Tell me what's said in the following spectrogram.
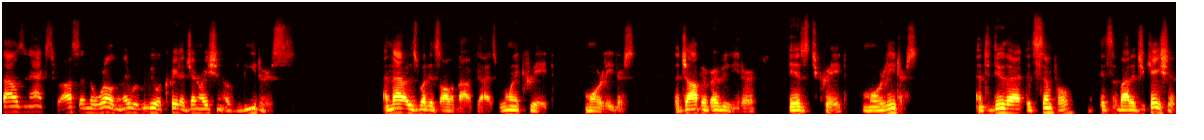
thousand acts for us and the world, and they will, we will create a generation of leaders and that is what it's all about, guys. We want to create more leaders. The job of every leader is to create more leaders. And to do that, it's simple. It's about education,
